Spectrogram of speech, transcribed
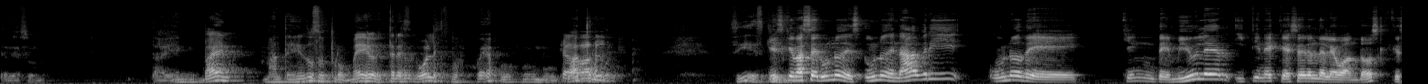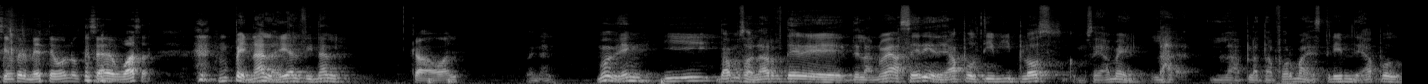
3-1. Está bien. Bayern manteniendo su promedio de 3 goles por juego. Como 4 es que... va a ser uno de, uno de Nabri, uno de. ¿Quién? De Müller y tiene que ser el de Lewandowski, que siempre mete uno que sea de WhatsApp. Un penal ahí al final. Cabal. Penal. Muy bien. Y vamos a hablar de, la nueva serie de Apple TV Plus, como se llame la, la plataforma de stream de Apple,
